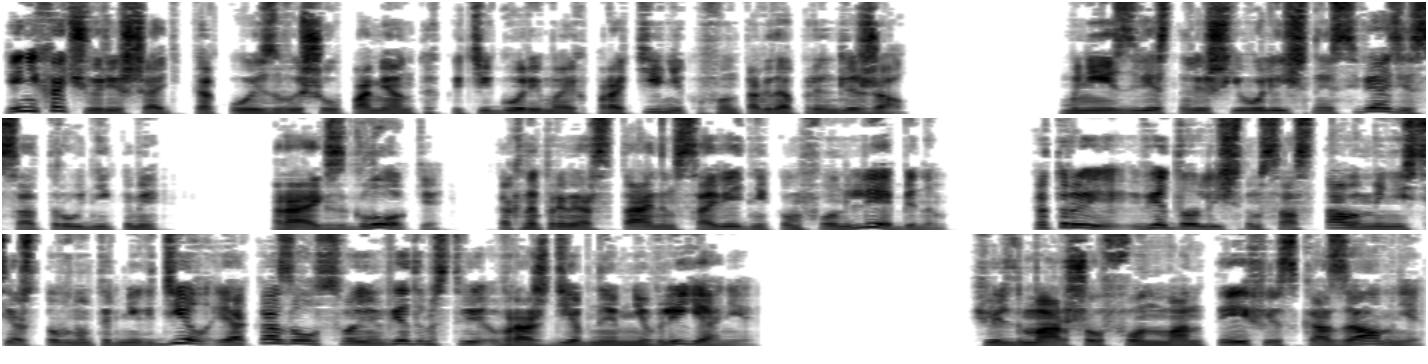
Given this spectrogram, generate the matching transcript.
Я не хочу решать, какой из вышеупомянутых категорий моих противников он тогда принадлежал. Мне известны лишь его личные связи с сотрудниками Райксглоке, как, например, с тайным советником фон Лебеном, который ведал личным составом Министерства внутренних дел и оказывал в своем ведомстве враждебное мне влияние. Фельдмаршал фон Монтефель сказал мне,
